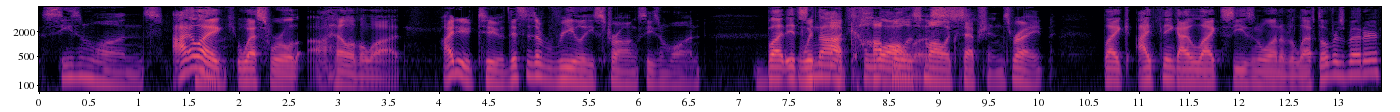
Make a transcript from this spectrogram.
Season ones. I like Westworld a hell of a lot, I do too. This is a really strong season one but it's with not a couple flawless. of small exceptions, right? Like, I think I liked season one of The Leftovers better.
